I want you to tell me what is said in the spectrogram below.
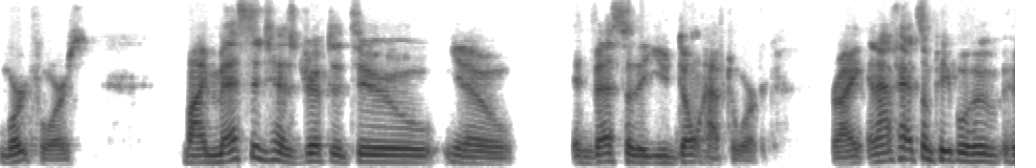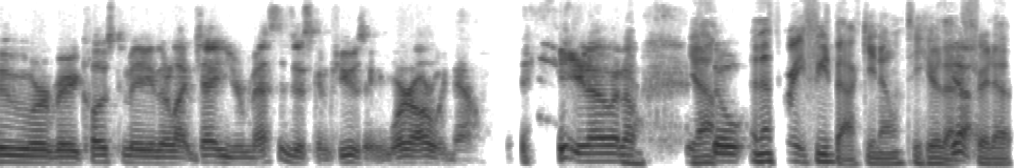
workforce, my message has drifted to, you know, invest so that you don't have to work right? And I've had some people who who are very close to me, and they're like, "Jay, your message is confusing. Where are we now?" you know, and yeah. yeah. so and that's great feedback. You know, to hear that yeah, straight up.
